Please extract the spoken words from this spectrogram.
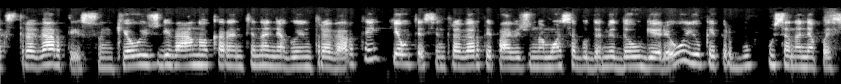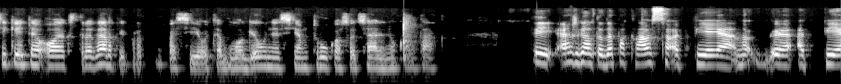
ekstravertai sunkiau išgyveno karantiną negu intravertai. Jautėsi intravertai, pavyzdžiui, namuose būdami daug geriau, jų kaip ir būsena nepasikeitė, o ekstravertai pasijautė blogiau, nes jiems trūko socialinių kontaktų. Tai aš gal tada paklausiu apie, nu, apie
